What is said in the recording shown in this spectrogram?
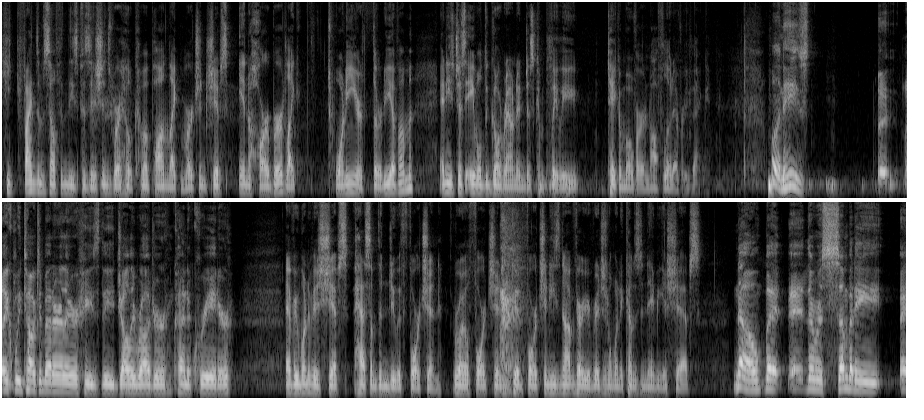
He finds himself in these positions where he'll come upon like merchant ships in harbor, like 20 or 30 of them, and he's just able to go around and just completely take them over and offload everything. Well, and he's uh, like we talked about earlier. He's the Jolly Roger kind of creator. Every one of his ships has something to do with fortune, royal fortune, good fortune. He's not very original when it comes to naming his ships. No, but uh, there was somebody. Uh,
